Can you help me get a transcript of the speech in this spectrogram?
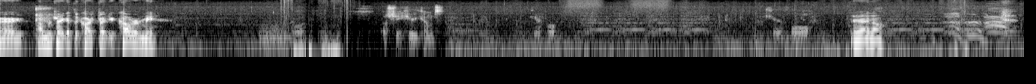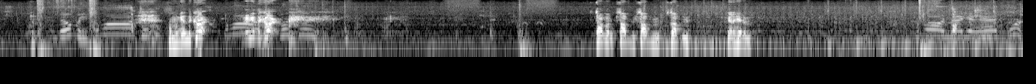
Alright, I'm gonna try to get the car started. You covered me. Oh shit, here he comes. Careful. Careful. Yeah, I know. Help me! Come on! I'm gonna get in the car. Come on! Look at the car! Pussy! Stop him! Stop him! Stop him! Stop him! gotta hit him. Come on, maggot head! Work!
